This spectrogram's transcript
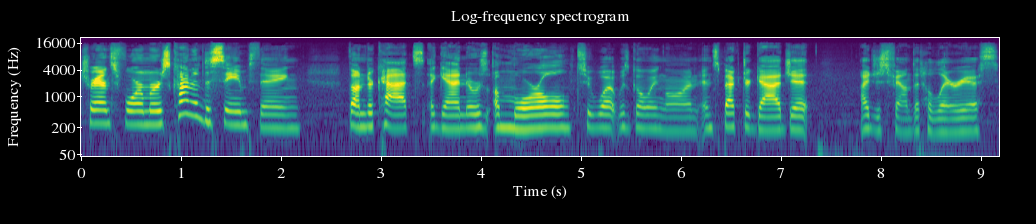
Transformers, kind of the same thing. Thundercats, again, there was a moral to what was going on. Inspector Gadget, I just found it hilarious.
